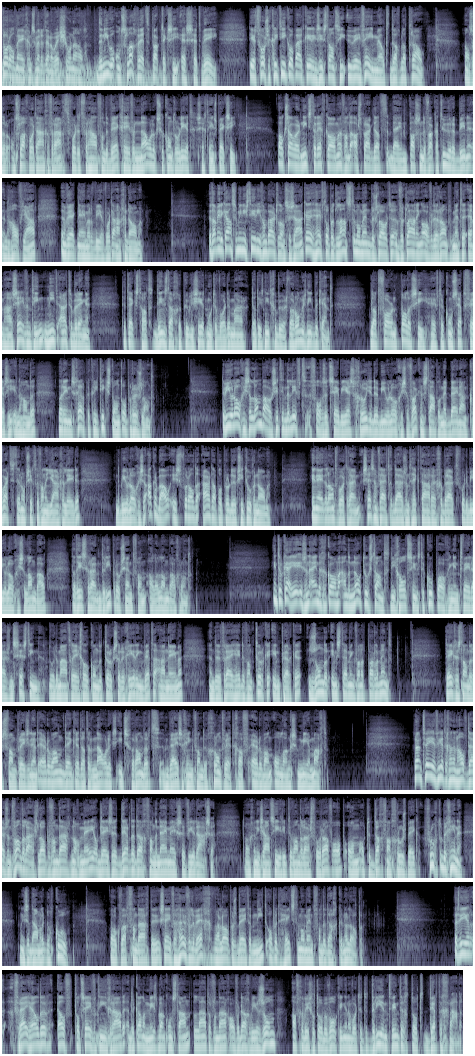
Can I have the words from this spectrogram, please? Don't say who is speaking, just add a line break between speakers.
Door Almegens met het NOS-journaal. De nieuwe ontslagwet pakt sectie SZW. Die heeft forse kritiek op uitkeringsinstantie UWV, meldt Dagblad Trouw. Als er ontslag wordt aangevraagd, wordt het verhaal van de werkgever nauwelijks gecontroleerd, zegt de inspectie. Ook zou er niets terechtkomen van de afspraak dat bij een passende vacature binnen een half jaar een werknemer weer wordt aangenomen. Het Amerikaanse ministerie van Buitenlandse Zaken heeft op het laatste moment besloten een verklaring over de ramp met de MH17 niet uit te brengen. De tekst had dinsdag gepubliceerd moeten worden, maar dat is niet gebeurd. Waarom is niet bekend. Blad Foreign Policy heeft de conceptversie in handen waarin scherpe kritiek stond op Rusland. De biologische landbouw zit in de lift. Volgens het CBS groeide de biologische varkensstapel met bijna een kwart ten opzichte van een jaar geleden. In de biologische akkerbouw is vooral de aardappelproductie toegenomen. In Nederland wordt ruim 56.000 hectare gebruikt voor de biologische landbouw. Dat is ruim 3% van alle landbouwgrond. In Turkije is een einde gekomen aan de noodtoestand die gold sinds de koepoging in 2016. Door de maatregel kon de Turkse regering wetten aannemen en de vrijheden van Turken inperken zonder instemming van het parlement. Tegenstanders van president Erdogan denken dat er nauwelijks iets verandert. Een wijziging van de grondwet gaf Erdogan onlangs meer macht. Ruim 42.500 wandelaars lopen vandaag nog mee op deze derde dag van de Nijmeegse Vierdaagse. De organisatie riep de wandelaars vooraf op om op de dag van Groesbeek vroeg te beginnen. Dan is het namelijk nog koel. Ook wacht vandaag de Zevenheuvelenweg, waar lopers beter niet op het heetste moment van de dag kunnen lopen. Het weer vrij helder, 11 tot 17 graden en er kan een mistbank ontstaan. Later vandaag overdag weer zon, afgewisseld door bewolking en dan wordt het 23 tot 30 graden.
